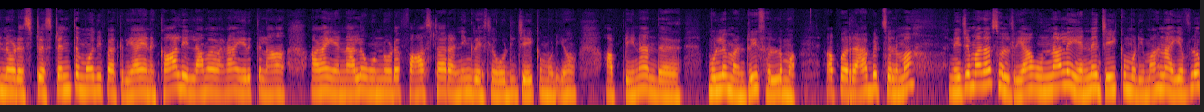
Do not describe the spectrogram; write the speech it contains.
என்னோட ஸ்ட்ரெ ஸ்ட்ரென்த்தை மோதி பார்க்குறியா எனக்கு கால் இல்லாமல் வேணால் இருக்கலாம். ஆனால் என்னால் உன்னோட ஃபாஸ்ட்டாக ரன்னிங் ரேஸில் ஓடி ஜெயிக்க முடியும். அப்படின்னு அந்த முள்ளமன்றி சொல்லுமா. அப்போ ரேபிட் சொல்லுமா நிஜமாக தான் சொல்கிறியா உன்னால் என்ன ஜெயிக்க முடியுமா? நான் எவ்வளோ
